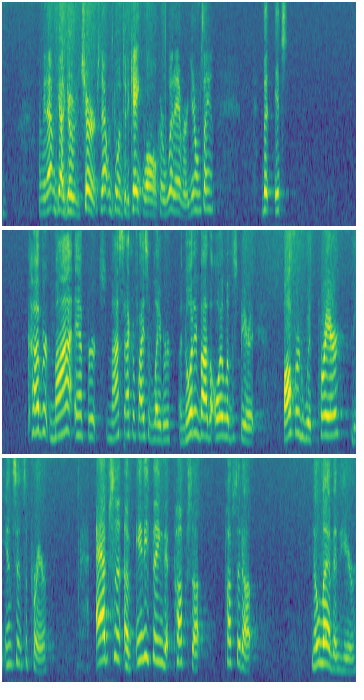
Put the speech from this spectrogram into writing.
I mean, that one's got to go to church. That one's going to the cakewalk or whatever. You know what I'm saying? But it's covered my efforts, my sacrifice of labor, anointed by the oil of the Spirit, offered with prayer, the incense of prayer, absent of anything that puffs up, puffs it up, no leaven here,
